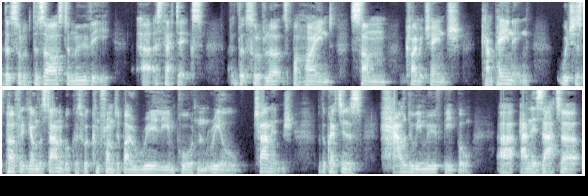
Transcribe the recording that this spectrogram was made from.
The sort of disaster movie uh, aesthetics that sort of lurks behind some climate change campaigning, which is perfectly understandable because we're confronted by a really important, real challenge. But the question is, how do we move people? Uh, and is that a,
